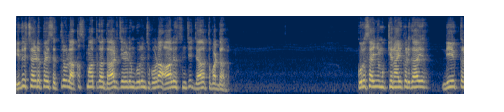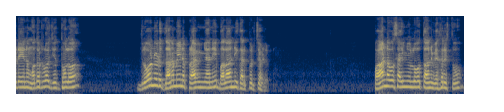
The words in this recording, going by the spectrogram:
యుధిష్ఠరుడిపై శత్రువులు అకస్మాత్తుగా దాడి చేయడం గురించి కూడా ఆలోచించి జాగ్రత్త పడ్డారు. కురు సైన్య ముఖ్య నాయకుడిగా నియుక్తుడైన మొదటి రోజు యుద్ధంలో ద్రోణుడు ఘనమైన ప్రావీణ్యాన్ని బలాన్ని కల్పించాడు పాండవ సైన్యంలో తాను విహరిస్తూ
